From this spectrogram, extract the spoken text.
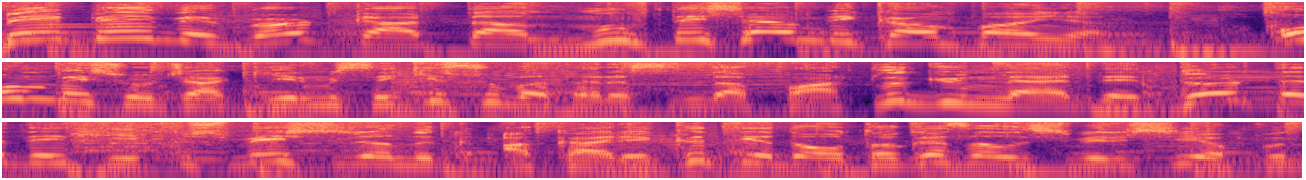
BP ve WorldCard'dan muhteşem bir kampanya. 15 Ocak 28 Şubat arasında farklı günlerde 4 adet 75 liralık akaryakıt ya da otogaz alışverişi yapın.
